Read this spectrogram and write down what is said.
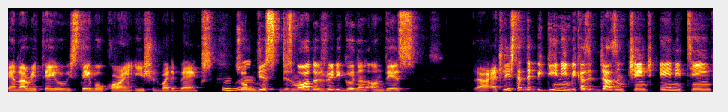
and a retail stable coin issued by the banks. Mm-hmm. So this this model is really good on, on this, uh, at least at the beginning, because it doesn't change anything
